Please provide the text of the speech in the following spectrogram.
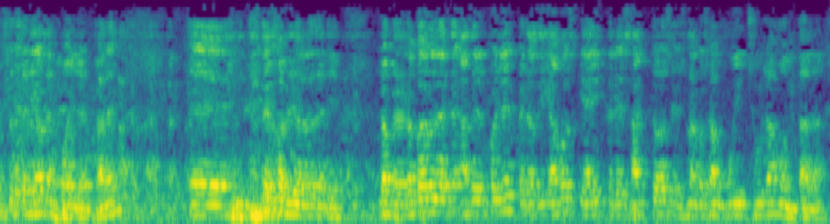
Eso sería un spoiler, ¿vale? Eh, te he jodido la serie. No, pero no podemos hacer- hacer spoiler, pero digamos que hay tres actos, es una cosa muy chula montada.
